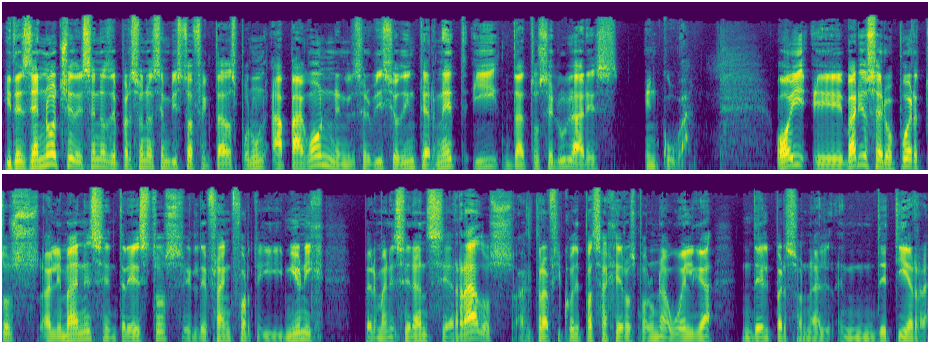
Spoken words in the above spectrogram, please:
Y desde anoche decenas de personas se han visto afectadas por un apagón en el servicio de Internet y datos celulares en Cuba. Hoy, eh, varios aeropuertos alemanes, entre estos el de Frankfurt y Múnich, permanecerán cerrados al tráfico de pasajeros por una huelga del personal de tierra.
